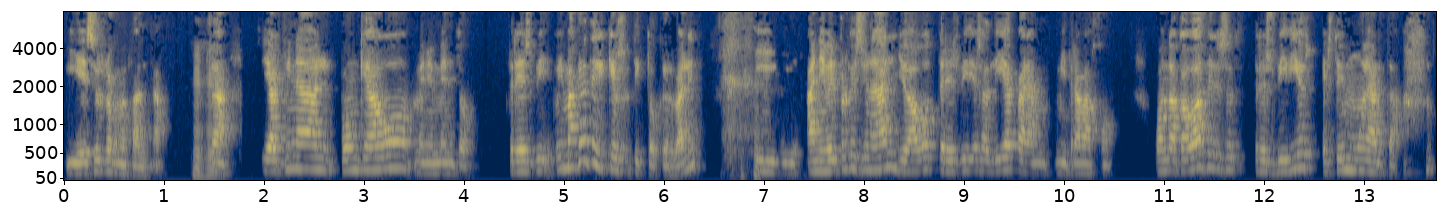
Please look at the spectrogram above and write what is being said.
y eso es lo que me falta. O sea, si al final pon que hago, me lo invento. Tres Imagínate que quiero ser TikToker, ¿vale? Y a nivel profesional yo hago tres vídeos al día para mi trabajo. Cuando acabo de hacer esos tres vídeos estoy muy harta.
